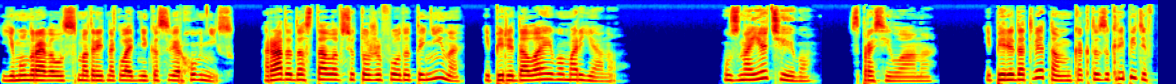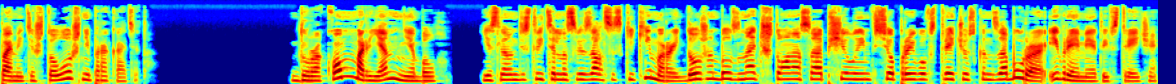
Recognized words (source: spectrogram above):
ему нравилось смотреть накладника сверху вниз. Рада достала все то же фото Тенина и передала его Марьяну. «Узнаете его?» — спросила она. «И перед ответом как-то закрепите в памяти, что ложь не прокатит». Дураком Марьян не был. Если он действительно связался с Кикиморой, должен был знать, что она сообщила им все про его встречу с Канзабура и время этой встречи.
